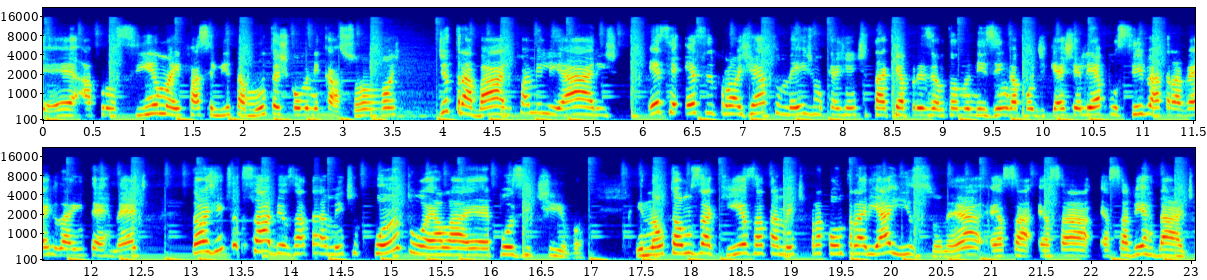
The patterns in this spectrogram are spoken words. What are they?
É, aproxima e facilita muitas comunicações de trabalho, familiares. Esse, esse projeto mesmo que a gente está aqui apresentando no Nizinga Podcast, ele é possível através da internet. Então, a gente sabe exatamente o quanto ela é positiva. E não estamos aqui exatamente para contrariar isso, né? essa, essa, essa verdade.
